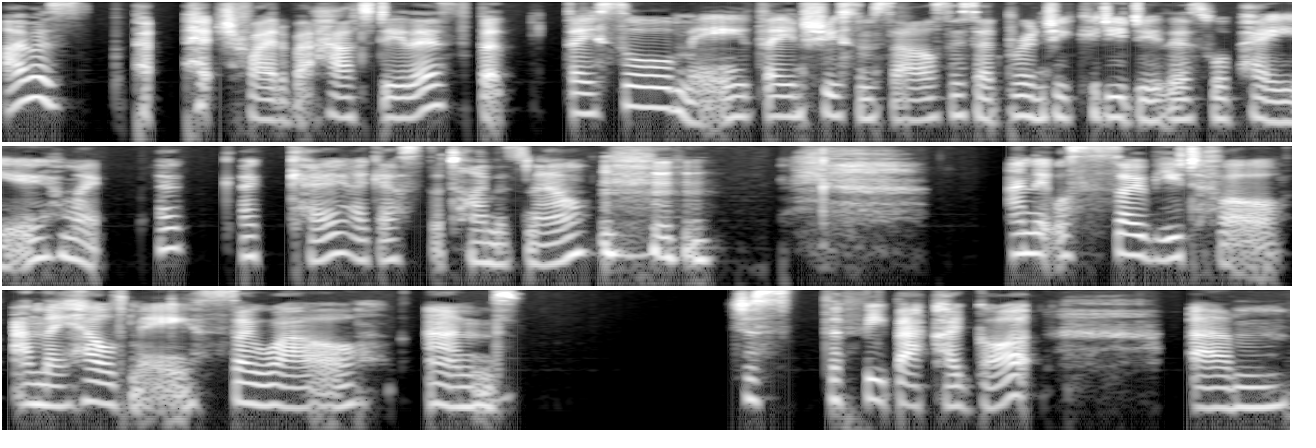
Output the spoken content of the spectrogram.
I was pe- petrified about how to do this, but they saw me, they introduced themselves. They said, Birungi, could you do this? We'll pay you. I'm like, okay, I guess the time is now. and it was so beautiful. And they held me so well. And just the feedback I got um,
